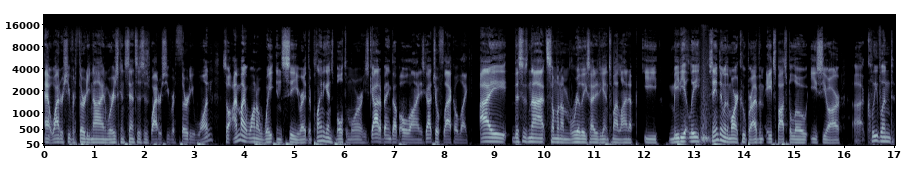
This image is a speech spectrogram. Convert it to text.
at wide receiver 39, where his consensus is wide receiver 31. So I might want to wait and see. Right, they're playing against Baltimore. He's got a banged up O line. He's got Joe Flacco. Like I, this is not someone I'm really excited to get into my lineup immediately. Same thing with Amari Cooper. I have him eight spots below ECR. Uh, Cleveland,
